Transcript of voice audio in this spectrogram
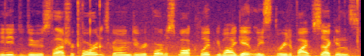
you need to do slash record. It's going to record a small clip. You want to get at least three to five seconds.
